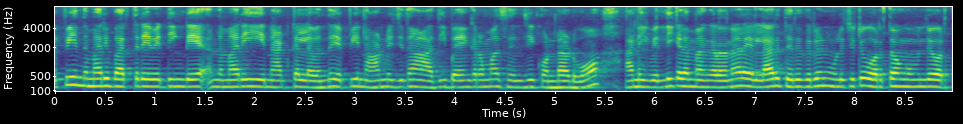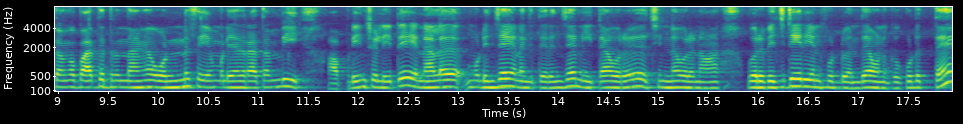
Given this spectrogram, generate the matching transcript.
எப்பயும் இந்த மாதிரி பர்த்டே வெட்டிங் டே அந்த மாதிரி நாட்களில் வந்து எப்பயும் நான்வெஜ் தான் அதிபயங்கரமாக செஞ்சு கொண்டாடுவோம். அன்றைக்கி வெள்ளிக்கிழமைங்கிறதுனால எல்லோரும் திரு திருன்னு முழிச்சிட்டு ஒருத்தவங்க முடிஞ்ச ஒருத்தவங்க பார்த்துட்டு இருந்தாங்க. ஒன்றும் செய்ய முடியாதுடா தம்பி அப்படின்னு சொல்லிட்டு என்னால் முடிஞ்ச எனக்கு தெரிஞ்ச நீட்டாக ஒரு சின்ன ஒரு நான் ஒரு வெஜிடேரியன் ஃபுட் வந்து அவனுக்கு கொடுத்தேன்.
